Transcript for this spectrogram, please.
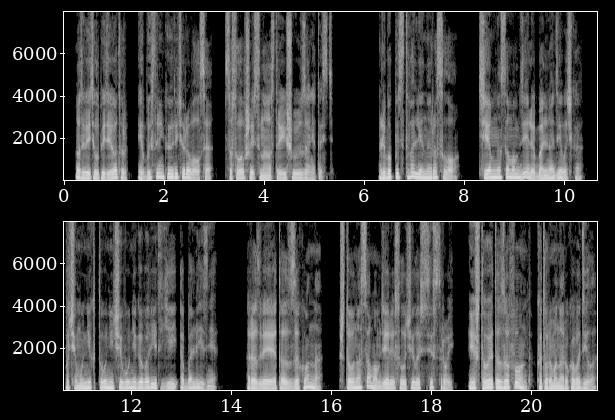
– ответил педиатр и быстренько ретировался, сославшись на острейшую занятость. Любопытство Лены росло. Чем на самом деле больна девочка? Почему никто ничего не говорит ей о болезни? Разве это законно? Что на самом деле случилось с сестрой? И что это за фонд, которым она руководила?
